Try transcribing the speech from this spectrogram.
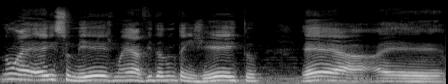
Não é, é isso mesmo, é a vida não tem jeito, é, é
